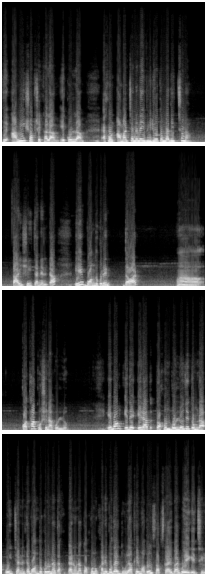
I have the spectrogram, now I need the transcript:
যে আমি সব শেখালাম, এ করলাম, এখন আমার চ্যানেলে এই ভিডিও তোমরা দিচ্ছ না? তাই সেই চ্যানেলটা এ বন্ধ করে দেওয়ার কথা ঘোষণা করল। এবং এদের এরা তখন বলল যে, তোমরা ওই চ্যানেলটা বন্ধ করো না কেননা তখন ওখানে বোধহয় দু লাখের মতন সাবস্ক্রাইবার হয়ে গেছিল।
